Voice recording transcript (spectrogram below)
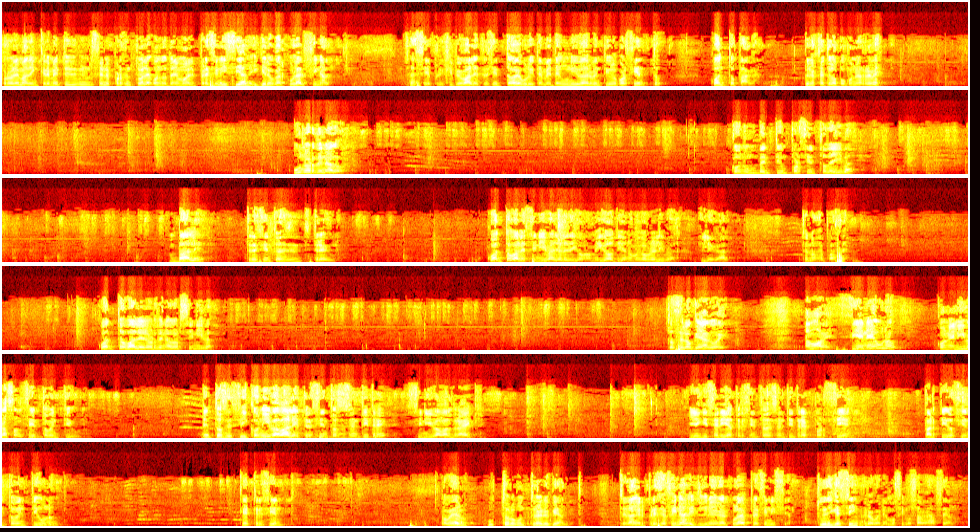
Problema de incremento y disminuciones porcentuales cuando tenemos el precio inicial y quiero calcular el final. O sea, si el principio vale 300 euros y te meten un IVA del 21%, ¿cuánto pagas? Pero es que te lo puedo poner al revés. Un ordenador con un 21% de IVA vale 363 euros. ¿Cuánto vale sin IVA? Yo le digo, amigo, tío, no me cobre el IVA. Ilegal. Esto no se puede hacer. ¿Cuánto vale el ordenador sin IVA? Entonces lo que hago es, vamos a ver, 100 euros con el IVA son 121. Entonces, si con IVA vale 363, sin IVA valdrá X. Y X sería 363 por 100 partido 121, que es 300. ¿Lo ven? Justo lo contrario que antes. Te dan el precio final y tú tienes que calcular el precio inicial. Tú di que sí, pero veremos si lo sabes hacer o no.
